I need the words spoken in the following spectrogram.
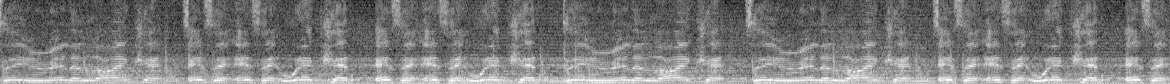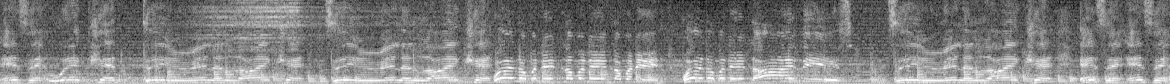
Do you really like it? Is it, is it wicked? Is it, is it wicked? Do you really like it? Do you really like it? Is it, is it wicked? Is it, is it wicked? Do you really like it? Do you really like it? We're loving it, loving it, loving it. We're loving it like this. Do you really like it? Is it, is it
